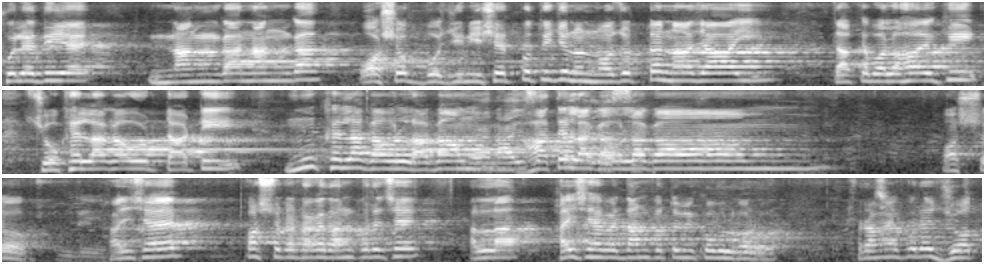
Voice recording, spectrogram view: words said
খুলে দিয়ে নাঙ্গা নাঙ্গা অসভ্য জিনিসের প্রতি যেন নজরটা না যায়। তাকে বলা হয় কি, চোখে লাগাও টাটি মুখে লাগাও লাগাম হাতে লাগাও লাগাম। পাঁচশো। হাজি সাহেব পাঁচশোটা টাকা দান করেছে। আল্লাহ হাজি সাহেবের দানকে তুমি কবুল করো। রাঙাইপুরে যত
